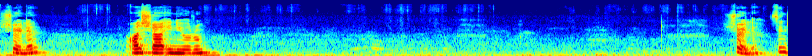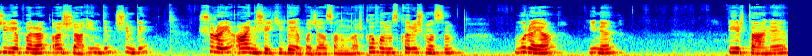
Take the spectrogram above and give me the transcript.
şöyle aşağı iniyorum. Şöyle zincir yaparak aşağı indim. Şimdi şurayı aynı şekilde yapacağız hanımlar. Kafanız karışmasın. Buraya yine bir tane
